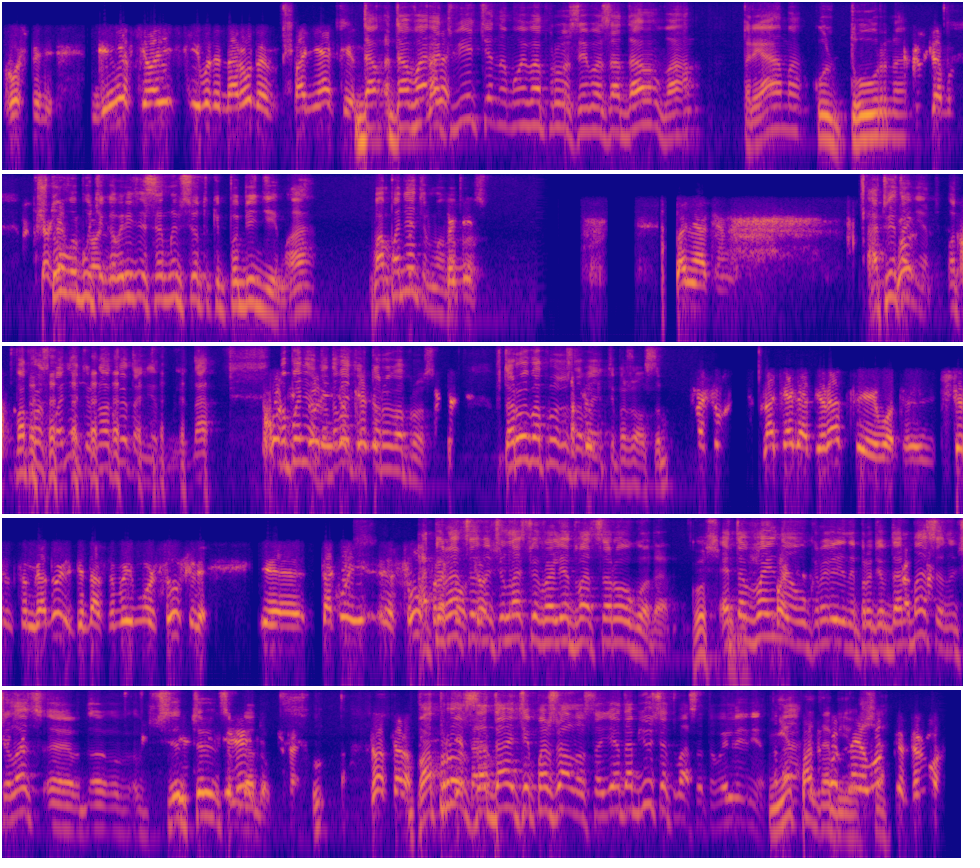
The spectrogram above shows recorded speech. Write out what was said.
Господи, гнев человеческий вот народа понятен. Да, давай Надо... ответьте на мой вопрос. Я его задал вам прямо, культурно. Как Что вы будете говорить, если мы все-таки победим, а? Вам понятен мой Побед... вопрос? Понятен. Ответа ну, нет. Вот вопрос понятен, но ответа нет. Да? Ну, понятно. Давайте второй вопрос. Второй вопрос задавайте, пожалуйста. В начале операции, вот, в 2014 году или 2015, вы, может, слушали, э, такой э, слух Операция прошел, началась в феврале 22 года. Господи. Это война Украины против Донбасса началась э, в 2014 году. 22. Вопрос Это... задайте, пожалуйста. Я добьюсь от вас этого или нет? Нет, да? не добьешься. Лодка,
